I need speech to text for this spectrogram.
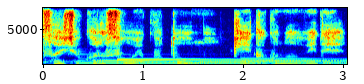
最初からそういうことをもう計画の上で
